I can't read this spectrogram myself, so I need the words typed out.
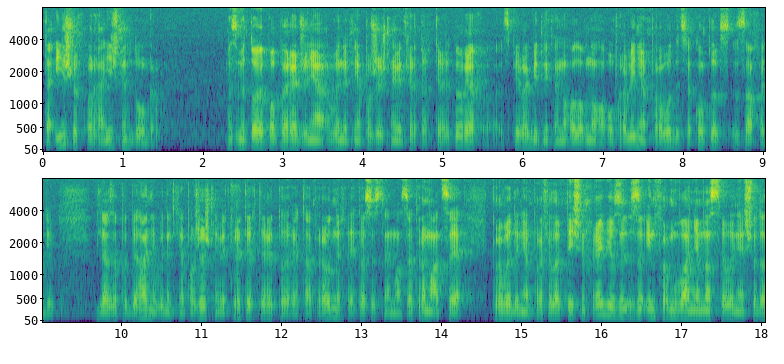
та інших органічних добрив. З метою попередження виникнення пожеж на відкритих територіях співробітниками головного управління проводиться комплекс заходів для запобігання виникнення пожеж на відкритих територіях та природних екосистемах. Зокрема, це проведення профілактичних рейдів з інформуванням населення щодо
